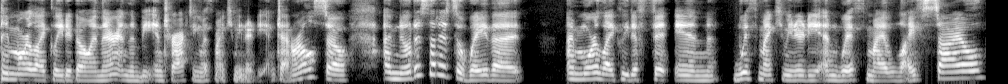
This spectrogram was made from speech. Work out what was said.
I'm more likely to go in there and then be interacting with my community in general. So I've noticed that it's a way that I'm more likely to fit in with my community and with my lifestyle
